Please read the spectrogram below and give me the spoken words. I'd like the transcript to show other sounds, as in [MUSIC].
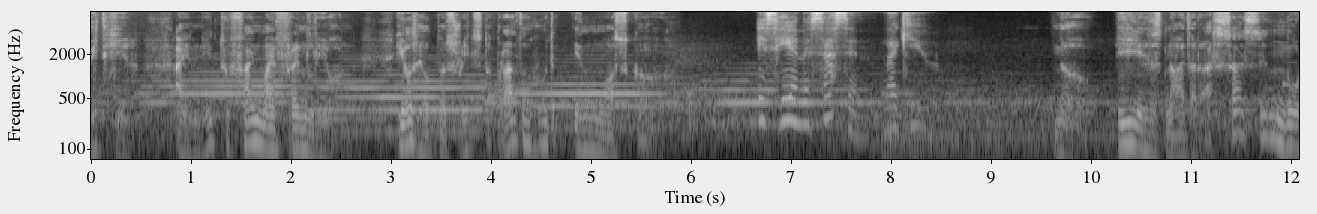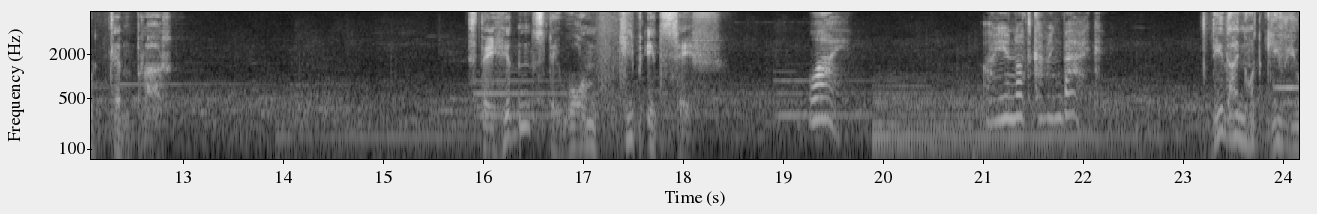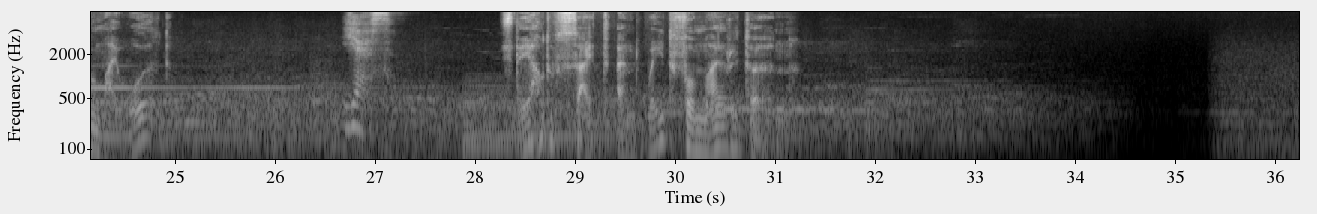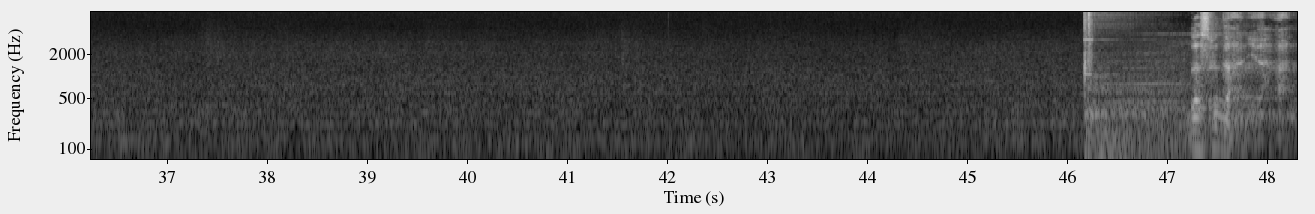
Wait here. I need to find my friend Leon. He'll help us reach the Brotherhood in Moscow. Is he an assassin, like you? No, he is neither assassin nor Templar. Stay hidden, stay warm, keep it safe. Why? Are you not coming back? Did I not give you my word? Yes. Stay out of sight and wait for my return. До свидания, Аня.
